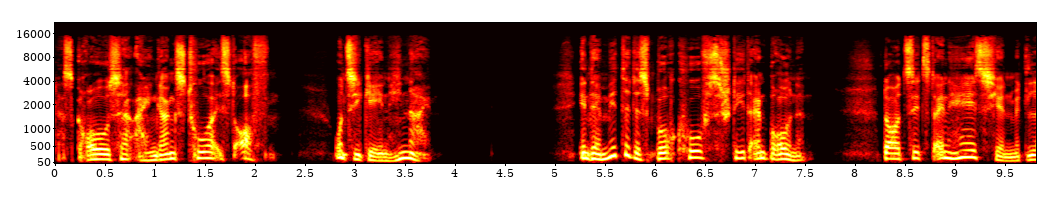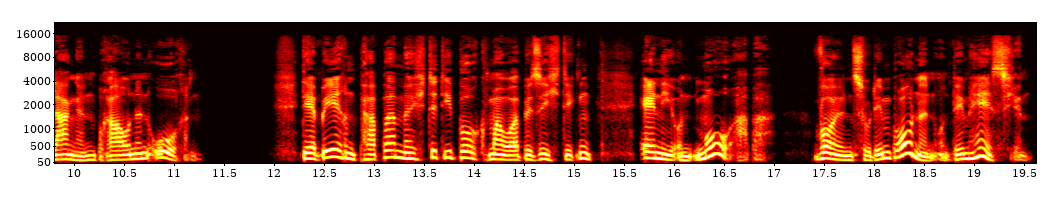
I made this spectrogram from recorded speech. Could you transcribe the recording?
Das große Eingangstor ist offen, und sie gehen hinein. In der Mitte des Burghofs steht ein Brunnen. Dort sitzt ein Häschen mit langen braunen Ohren. Der Bärenpapa möchte die Burgmauer besichtigen, Annie und Mo aber wollen zu dem Brunnen und dem Häschen.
